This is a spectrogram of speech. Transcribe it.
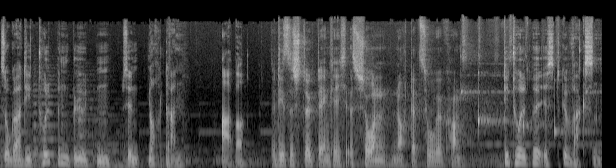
Sogar die Tulpenblüten sind noch dran. Aber also dieses Stück, denke ich, ist schon noch dazugekommen. Die Tulpe ist gewachsen.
